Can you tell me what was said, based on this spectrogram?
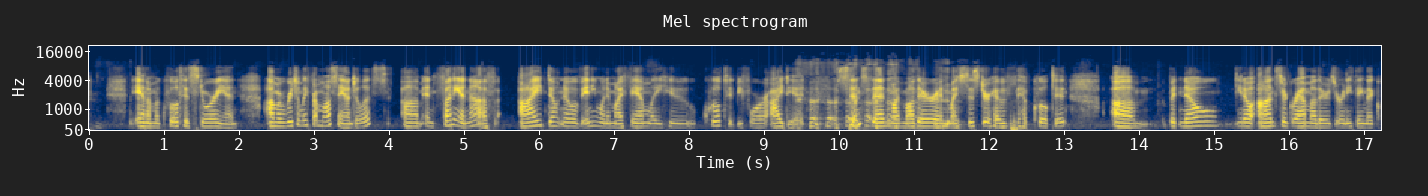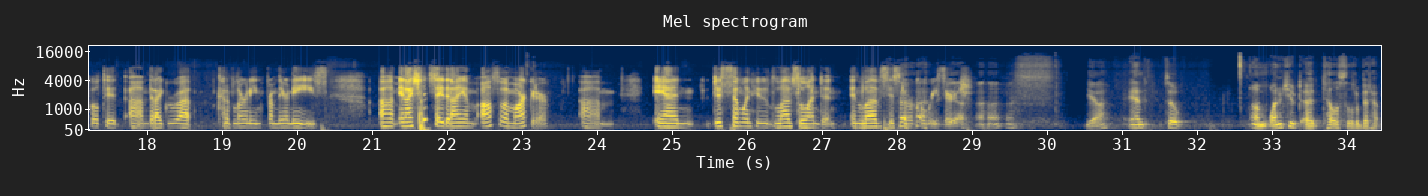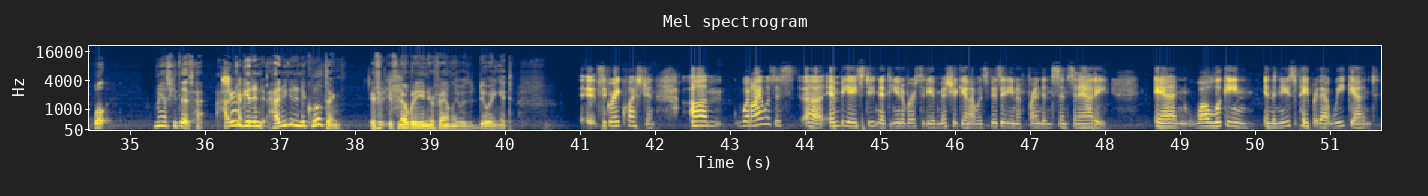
and I'm a quilt historian. I'm originally from Los Angeles. Um, and funny enough, I don't know of anyone in my family who quilted before I did. Since then, my mother and my sister have, have quilted. Um, but no, you know, aunts or grandmothers or anything that quilted um, that I grew up kind of learning from their knees. Um, and I should say that I am also a marketer. Um, and just someone who loves London and loves historical research. yeah. Uh-huh. yeah. And so, um, why don't you uh, tell us a little bit? How, well, let me ask you this: How, how sure. did you get into How did you get into quilting? If if nobody in your family was doing it, it's a great question. Um, when I was an uh, MBA student at the University of Michigan, I was visiting a friend in Cincinnati, and while looking in the newspaper that weekend,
